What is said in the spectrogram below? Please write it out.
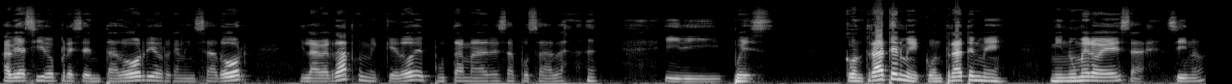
había sido presentador y organizador y la verdad pues me quedó de puta madre esa posada y pues contrátenme, contrátenme, mi número es, ah, sí, ¿no?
